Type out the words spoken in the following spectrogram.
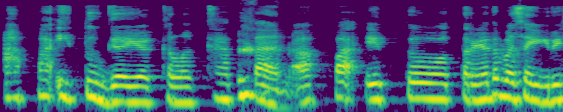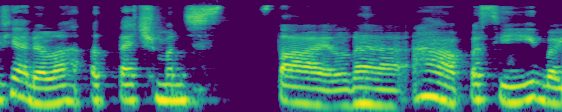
Apa itu gaya kelekatan? Apa itu ternyata bahasa Inggrisnya adalah attachment style. Nah, apa sih Mbak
